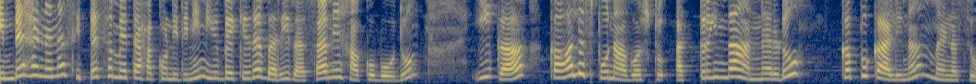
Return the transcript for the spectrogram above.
ನಿಂಬೆಹಣ್ಣನ್ನು ಸಿಪ್ಪೆ ಸಮೇತ ಹಾಕ್ಕೊಂಡಿದ್ದೀನಿ ನೀವು ಬೇಕಿದ್ರೆ ಬರೀ ರಸನೇ ಹಾಕೋಬೋದು. ಈಗ ಕಾಲು ಸ್ಪೂನ್ ಆಗೋಷ್ಟು, ಹತ್ತರಿಂದ ಹನ್ನೆರಡು ಕಪ್ಪು ಕಾಳಿನ ಮೆಣಸು.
